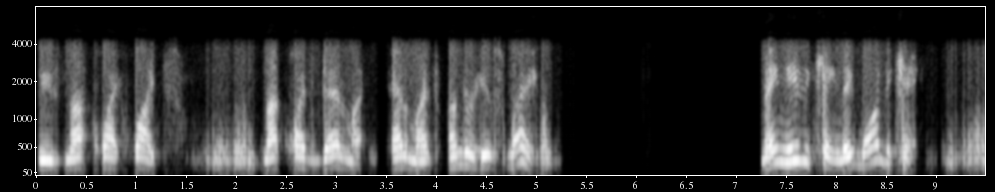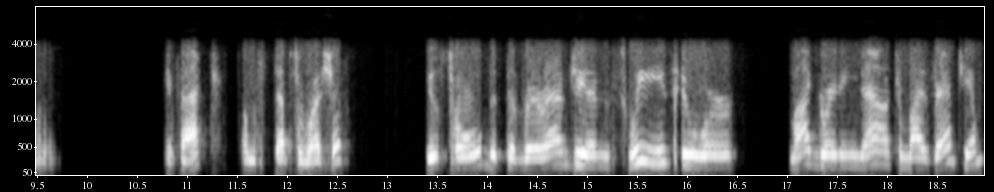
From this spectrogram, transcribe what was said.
these not quite whites, not quite Adamites under his sway. They needed a king. They wanted a king. In fact, on the steppes of Russia, he was told that the Varangian Swedes who were migrating down to Byzantium,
